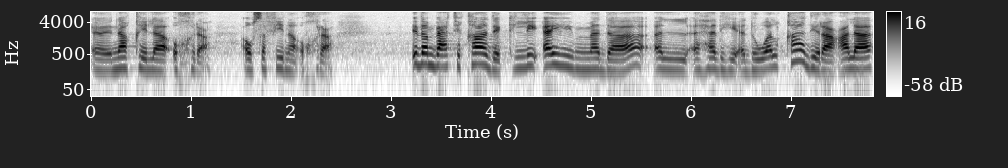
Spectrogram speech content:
ناقلة أخرى. أو سفينة أخرى إذا باعتقادك لأي مدى هذه الدول قادرة على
